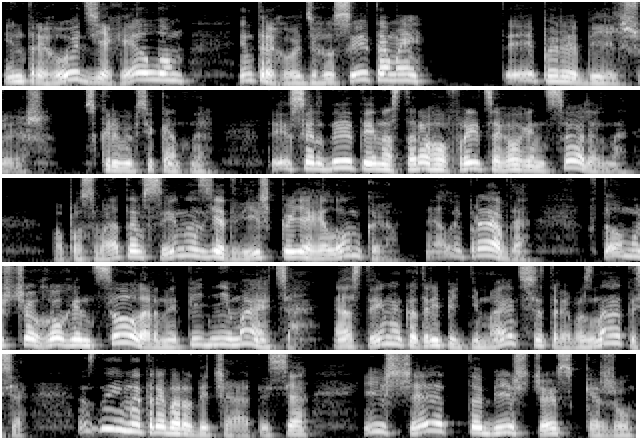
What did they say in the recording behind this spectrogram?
інтригують з Ягеллом, інтригують з гуситами. Ти перебільшуєш, скривився Кантнер. Ти сердитий на старого фрица Гогенцолерна, бо посватав сина з ядвіжкою Ягелонкою. Але правда в тому, що Гогенцолер не піднімається, а з тими, котрі піднімаються, треба знатися. З ними треба родичатися. І ще тобі щось скажу.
